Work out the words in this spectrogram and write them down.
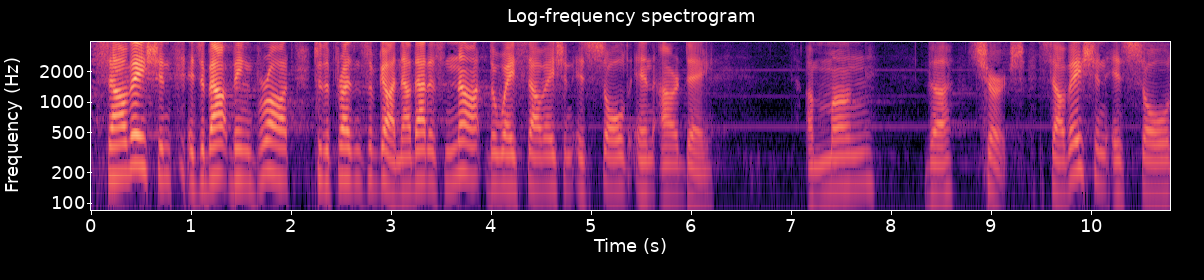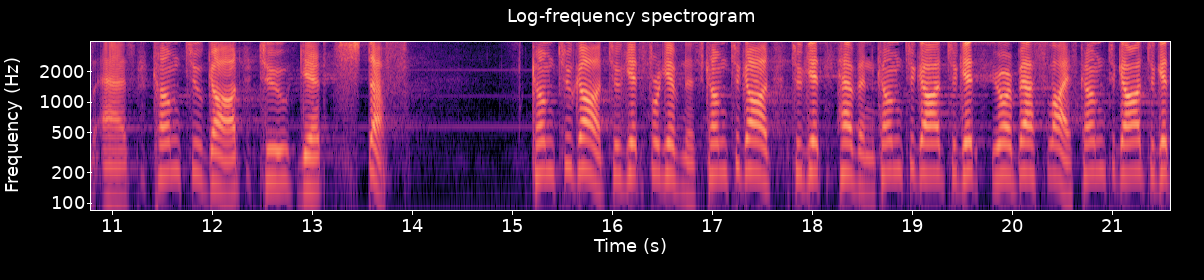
Salvation is about being brought to the presence of God. Now, that is not the way salvation is sold in our day among the church. Salvation is sold as come to God to get stuff. Come to God to get forgiveness. Come to God to get heaven. Come to God to get your best life. Come to God to get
